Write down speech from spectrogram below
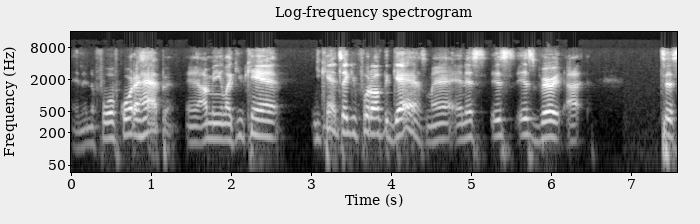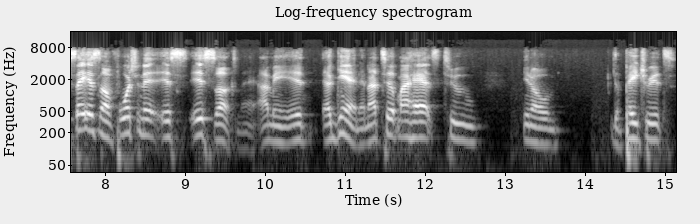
And then the fourth quarter happened. And I mean, like you can't you can't take your foot off the gas, man. And it's it's it's very I, to say it's unfortunate, it's it sucks, man. I mean, it again, and I tip my hats to you know, the Patriots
